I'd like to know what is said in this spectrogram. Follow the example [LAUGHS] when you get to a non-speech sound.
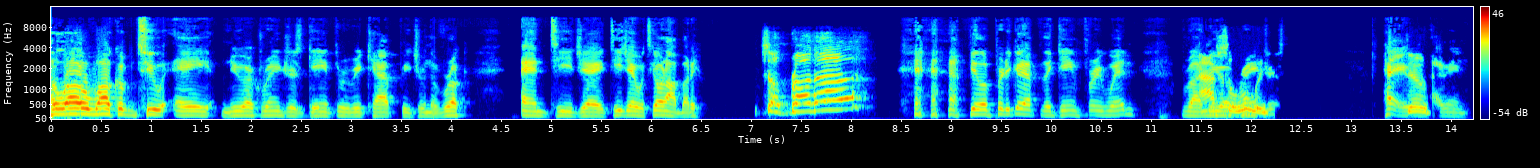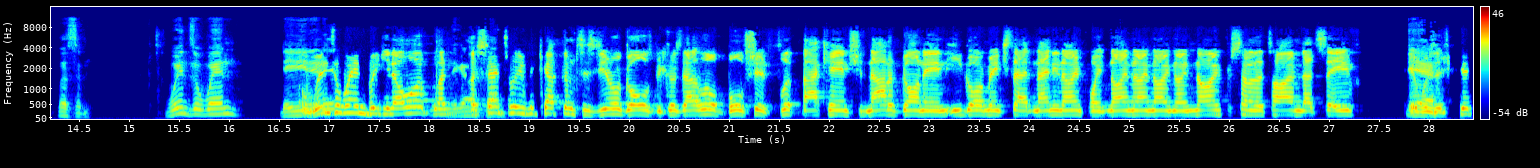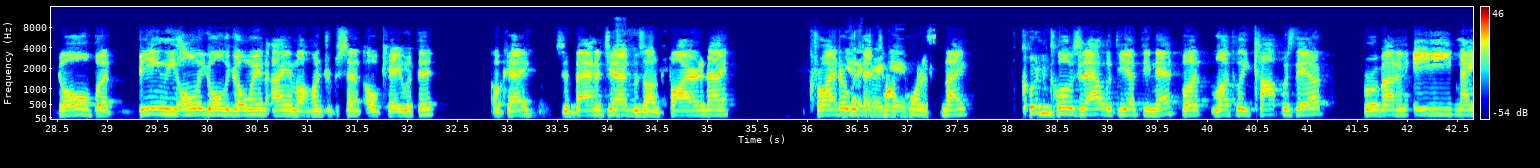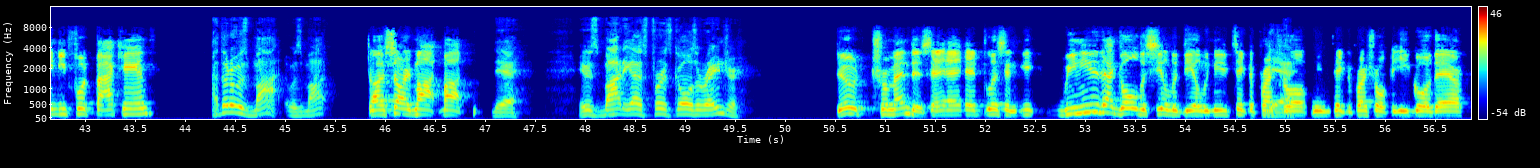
Hello, welcome to a New York Rangers game three recap featuring the Rook and TJ. TJ, what's going on, buddy? What's up, brother? [LAUGHS] Feeling pretty good after the game three win by New York Rangers. Hey, Dude. I mean, listen, win's a win. They A win's it. a win, but you know what? When essentially we kept them to zero goals because that little bullshit flip backhand should not have gone in. Igor makes that 99.99999% of the time that save. It Yeah. was a shit goal, but being the only goal to go in, I am 100% okay with it. Okay? Zibanejad was on fire tonight. Kreider with that top game. corner snipe. Couldn't close it out with the empty net, but luckily Copp was there for about an 80, 90 foot backhand. I thought it was Motte. It was Motte. Uh, sorry, Motte, Motte. Yeah, it was Motte. He got his first goal as a Ranger. Dude, tremendous. And, and- and listen, we needed that goal to seal the deal. We need to take the pressure Yeah. off. We need to take the pressure off the Igor there.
